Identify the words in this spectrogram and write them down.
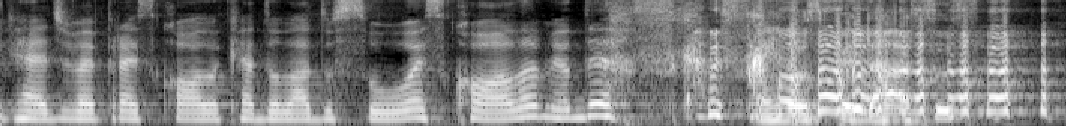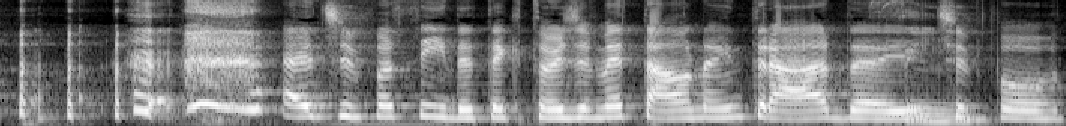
Jughead vai pra escola, que é do lado sul, a escola, meu Deus, aquela escola. Em dois pedaços. é tipo assim, detector de metal na entrada Sim. e tipo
